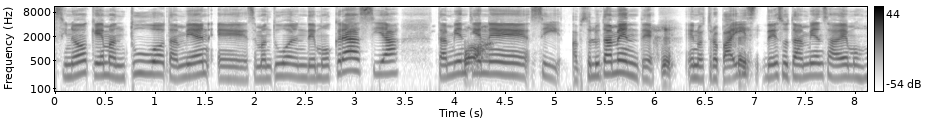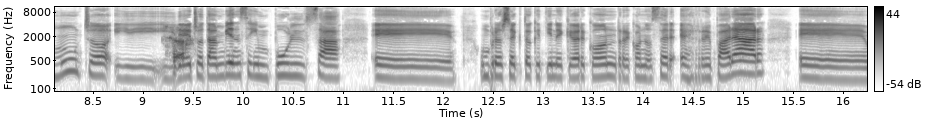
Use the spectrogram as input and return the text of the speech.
sino que mantuvo también, eh, se mantuvo en democracia. También tiene, sí, absolutamente. En nuestro país Sí. de eso también sabemos mucho y, y de hecho también se impulsa eh, un proyecto que tiene que ver con reconocer es reparar. Eh,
